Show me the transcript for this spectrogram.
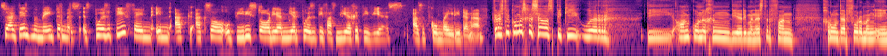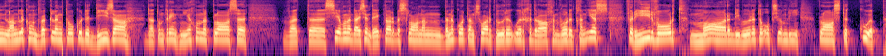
So ek dink momentum is is positief en en ek ek sal op hierdie stadium meer positief as negatief wees as dit kom by hierdie dinge. Christo, kom ons gesels bietjie oor die aankondiging deur die minister van grondhervorming en landelike ontwikkeling Toko de Diza dat omtrent 900 plase wat uh, 700 000 hektaar beslaan aan binnekort aan swart boere oorgedra gaan word. Dit gaan eers verhuur word, maar die boere het 'n opsie om die plaas te koop.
